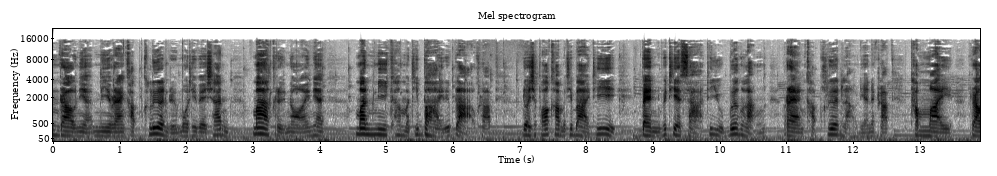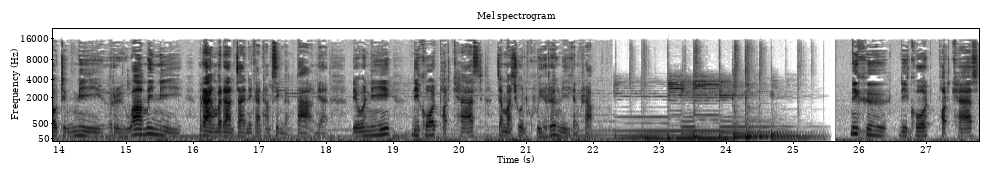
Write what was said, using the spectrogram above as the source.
นเราเนี่ยมีแรงขับเคลื่อนหรือ motivation มากหรือน้อยเนี่ยมันมีคำอธิบายหรือเปล่าครับ โดยเฉพาะคำอธิบายที่ เป็นวิทยาศาสตร์ที่อยู่เบื้องหลังแรงขับเคลื่อนเหล่านี้นะครับทำไมเราถึงมีหรือว่าไม่มีแรงบันดาลใจในการทำสิ่งต่างๆ เนี่ย เดี๋ยววันนี้ Decode Podcast จะมาชวนคุยเรื่องนี้กันครับ นี่คือ Decode Podcast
